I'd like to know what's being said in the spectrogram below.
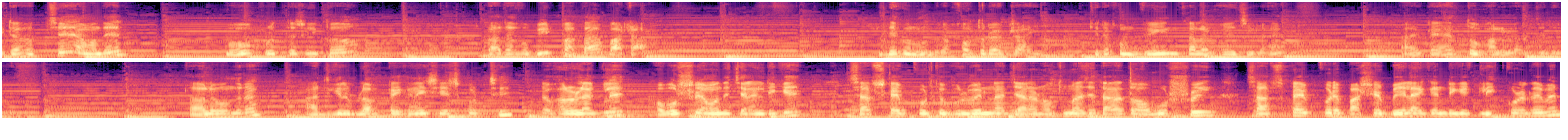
এটা হচ্ছে আমাদের বহু প্রত্যাশিত বাঁধাকপির পাতা, বাটা। দেখুন বন্ধুরা, কতটা ড্রাই কীরকম গ্রিন কালার হয়েছিল হ্যাঁ? আর এটা এত ভালো লাগছে তাহলে বন্ধুরা, আজকের ব্লগটা এখানেই শেষ করছি। এটা ভালো লাগলে অবশ্যই আমাদের চ্যানেলটিকে সাবস্ক্রাইব করতে ভুলবেন না। যারা নতুন আছে, তারা তো অবশ্যই সাবস্ক্রাইব করে পাশের বেল আইকনটিকে ক্লিক করে দেবেন।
